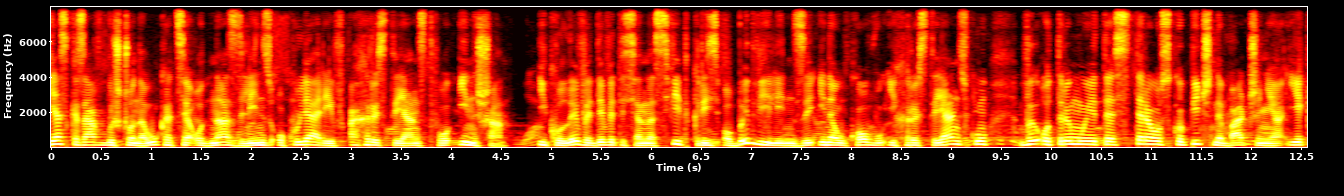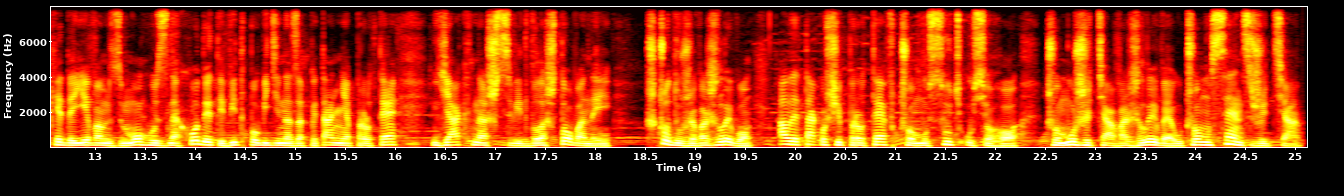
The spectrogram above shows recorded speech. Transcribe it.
Я сказав би, що наука це одна з лінз окулярів, а християнство інша. І коли ви дивитеся на світ крізь обидві лінзи, і наукову, і християнську, ви отримуєте стереоскопічне бачення, яке дає вам змогу знаходити відповіді на запитання про те, як наш світ влаштований. Що дуже важливо, але також і про те, в чому суть усього, чому життя важливе, у чому сенс життя.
